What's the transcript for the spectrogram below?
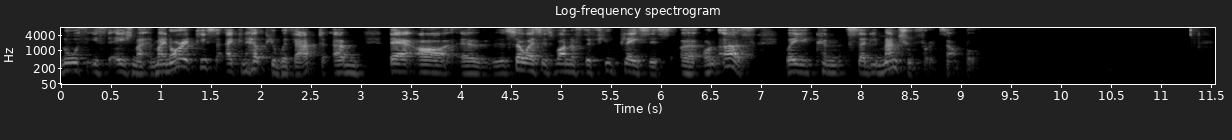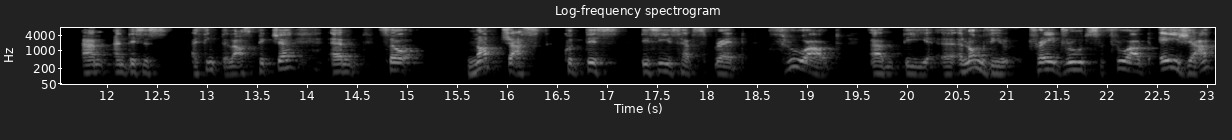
Northeast Asian minorities, I can help you with that. Um, there are, uh, SOAS is one of the few places uh, on earth where you can study Manchu, for example. Um, and this is, I think, the last picture. Um, so not just could this disease have spread throughout um, the uh, along the trade routes throughout Asia,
